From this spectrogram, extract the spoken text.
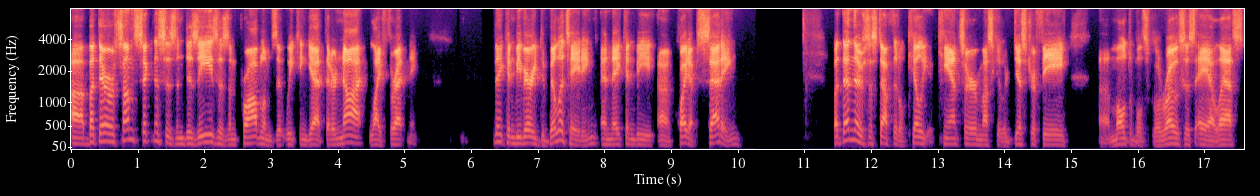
uh, but there are some sicknesses and diseases and problems that we can get that are not life threatening. They can be very debilitating and they can be uh, quite upsetting. But then there's the stuff that'll kill you cancer, muscular dystrophy, uh, multiple sclerosis, ALS.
